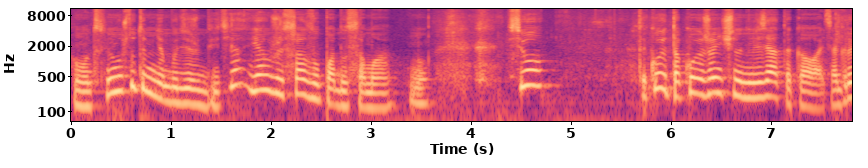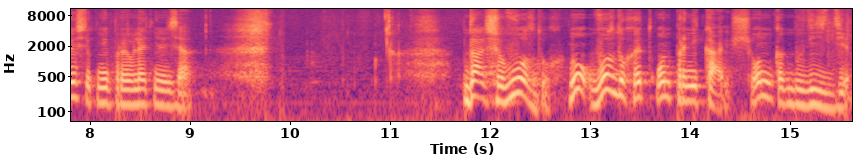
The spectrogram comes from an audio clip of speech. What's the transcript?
Вот, ну что ты меня будешь бить? Я, я уже сразу упаду сама. Ну, все. Такое, такую женщину нельзя атаковать, агрессию к ней проявлять нельзя. Дальше воздух. Ну, воздух это он проникающий, он как бы везде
